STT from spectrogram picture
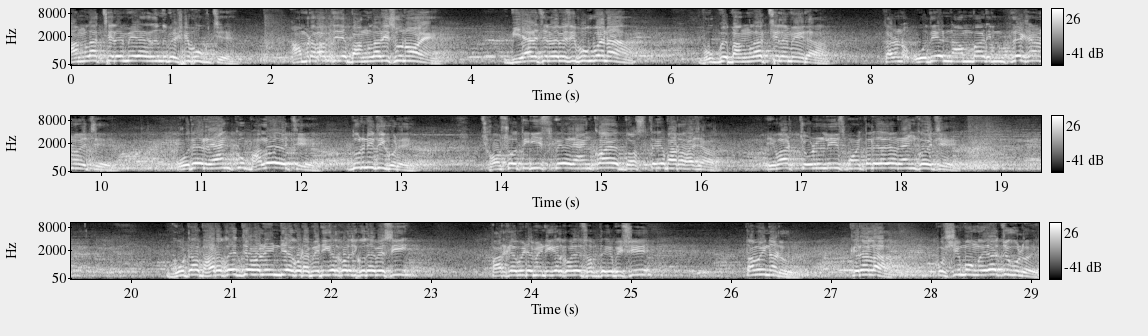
বাংলার ছেলে মেয়েরা কিন্তু বেশি ভুগছে। আমরা ভাবছি যে বাংলার ইস্যু নয়, বিহারের ছেলেরা বেশি ভুগবে না, ভুগবে বাংলার ছেলে মেয়েরা কারণ ওদের নাম্বার ইনফ্লেশন হয়েছে, ওদের র্যাঙ্ক খুব ভালো হয়েছে, দুর্নীতি করে। ছশো তিরিশ পেয়ে র্যাঙ্ক হয় দশ থেকে বারো হাজার, এবার চল্লিশ, পঁয়তাল্লিশ হাজার র্যাঙ্ক হয়েছে। গোটা ভারতের যে অল ইন্ডিয়া গোটা মেডিকেল কলেজ কোথায় বেশি? পার ক্যাপিটা মেডিকেল কলেজ সব থেকে বেশি, তামিলনাড়ু, কেরালা। পশ্চিমবঙ্গ এই রাজ্যগুলোয়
